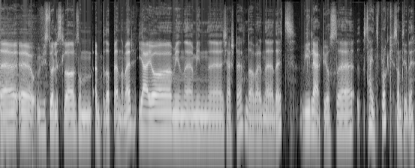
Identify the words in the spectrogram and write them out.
Det, eh, hvis du har lyst til å liksom, umpe det opp enda mer Jeg og min, eh, min eh, kjæreste, daværende date, vi lærte jo oss tegnspråk samtidig.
